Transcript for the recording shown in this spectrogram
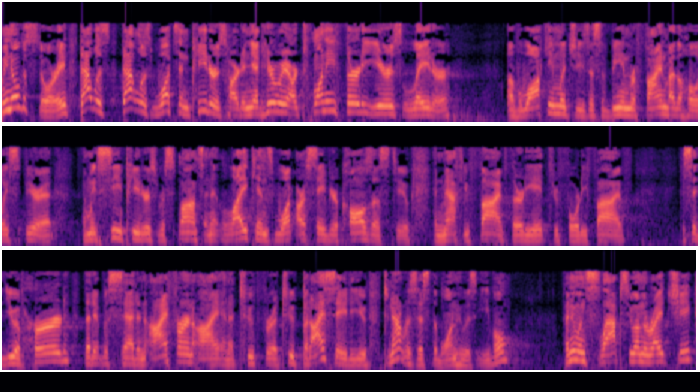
We know the story. That was, that was what's in Peter's heart, and yet here we are 20, 30 years later of walking with Jesus, of being refined by the Holy Spirit, and we see Peter's response, and it likens what our Savior calls us to in Matthew 5, 38 through 45. He said, You have heard that it was said, an eye for an eye and a tooth for a tooth. But I say to you, do not resist the one who is evil. If anyone slaps you on the right cheek,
